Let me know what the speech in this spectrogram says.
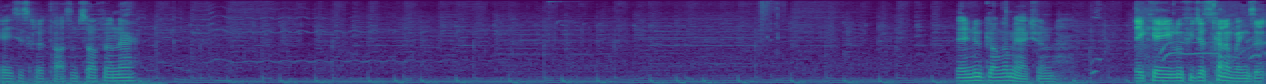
Yeah, he's just gonna toss himself in there. And a new Gum-Gum action. AKA Luffy just kinda wings it.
